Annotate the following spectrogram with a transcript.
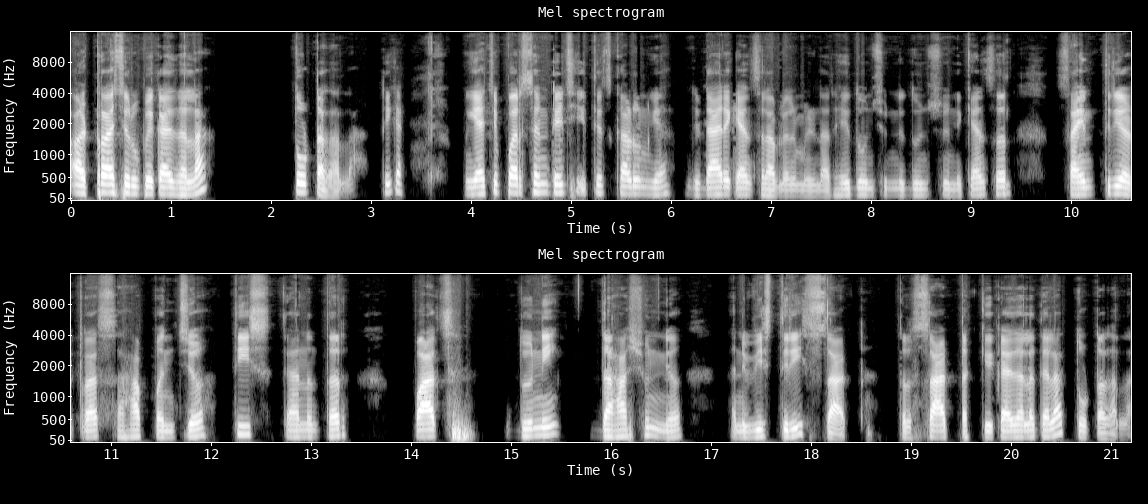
अठराशे रुपये काय झाला? तोटा झाला. ठीक आहे? याचे पर्सेंटेज इथेच काढून घ्या. म्हणजे डायरेक्ट आन्सर आपल्याला मिळणार. हे दोन शून्य दोन शून्य कॅन्सल साईन त्री अठरा सहा पंच तीस. त्यानंतर पाच दोन्ही दहा शून्य आणि वीस त्री साठ. तर साठ टक्के काय झाला त्याला? तोटा झाला.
